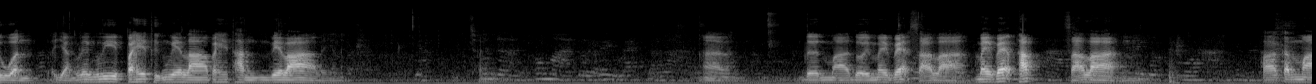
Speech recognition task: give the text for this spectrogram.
ด่วนอย่างเร่งรีบไปให้ถึงเวลาไปให้ทันเวลาอะไรอย่างเงี้ยใช่เดินมาโดยไม่แวะศาลา ไม่แวะพักศาลา พากันมา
